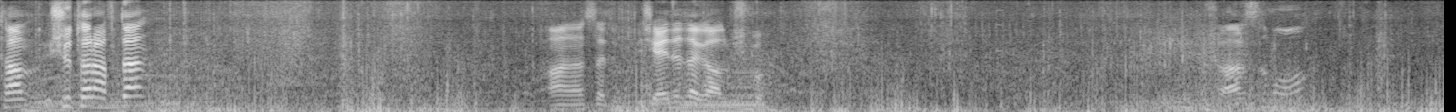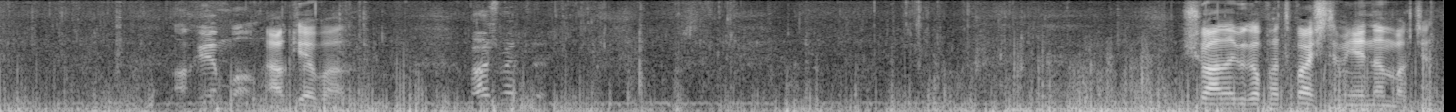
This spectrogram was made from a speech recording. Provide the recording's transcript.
Tam şu taraftan Anasını şeyde de kalmış bu. Şu arslı mı o? Akıya mı bağlı? Aküye bağlı. Kaç metre? Şu anda bir kapatıp açtım yeniden bakacaksın.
